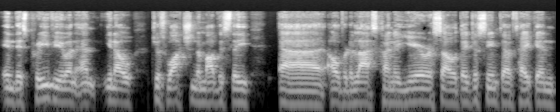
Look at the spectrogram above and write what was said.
in this preview. And, and, you know, just watching them, obviously, uh, over the last kind of year or so. They just seem to have taken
